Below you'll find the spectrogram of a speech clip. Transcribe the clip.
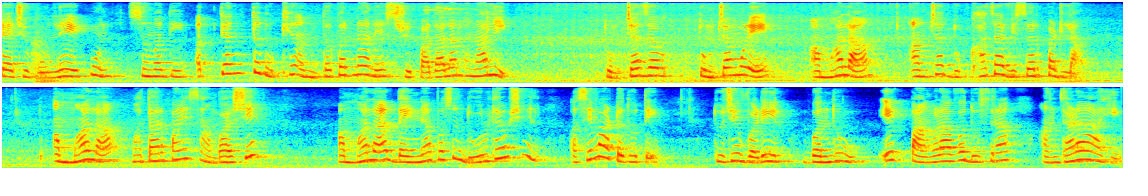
त्याचे बोलणे ऐकून सुमती अत्यंत दुःखी अंतकरणाने श्रीपादाला म्हणाली तुमच्या जव तुमच्यामुळे आम्हाला आमच्या दुःखाचा विसर पडला. तू आम्हाला म्हातारपणी सांभाळशील? आम्हाला दैन्यापासून दूर ठेवशील? असे वाटत होते. तुझे वडील बंधू एक पांगळा व दुसरा आंधळा आहे.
